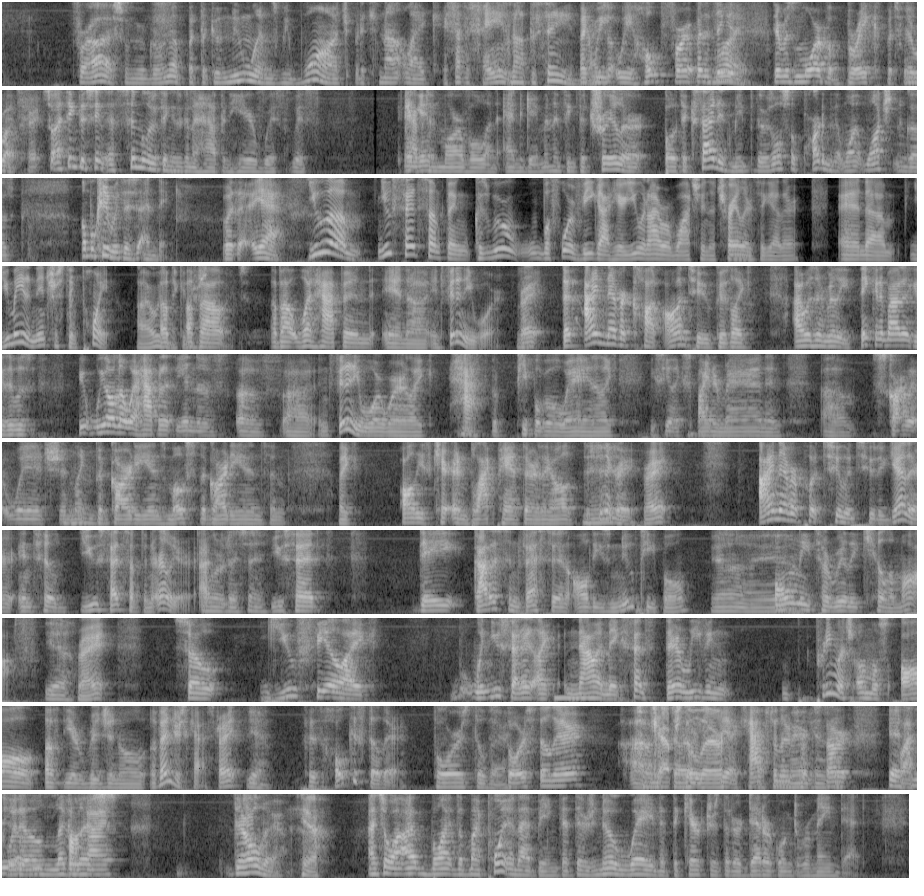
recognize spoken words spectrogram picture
for us when we were growing up. But the, the new ones we watch, but it's not like It's not the same. it's not the same. like right? we we hope for it, but the thing is, there was more of a break between. You're it, right. So I think the same a similar thing is going to happen here with with Captain Endgame? Marvel and Endgame, and I think the trailer both excited me, but there was also part of me that watched it and goes, "I'm okay with this ending." With yeah, you um you said something because we were before V got here. You and I were watching the trailer Mm. together, and um you made an interesting point. I always ab- make interesting about points. about what happened in uh, Infinity War, right? That I never caught on to because like I wasn't really thinking about it because it was. we- We all know what happened at the end of of uh, Infinity War, where like half the people go away, and like you see like Spider Man and um, Scarlet Witch and like Mhm. the Guardians, most of the Guardians, and like all these char- and Black Panther, they all disintegrate, right? I never put two and two together until you said something earlier. I- what did I say? you said they got us invested in all these new people Yeah, yeah, yeah. only to really kill them off, yeah. right? So you feel like when you said it, like now it makes sense. They're leaving pretty much almost all of the original Avengers cast, right? Yeah. Because Hulk is still there, Thor is still there. Thor's still there, um, Tony Cap's Stark. still there. yeah, Cap's Captain still there, Tony Stark, Yeah, Black it's the, Widow, uh, Legolas. They're all there. Yeah. And so I, my, the, my point of that being that there's no way that the characters that are dead are going to remain dead.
